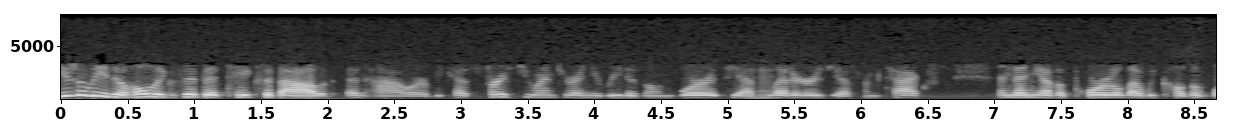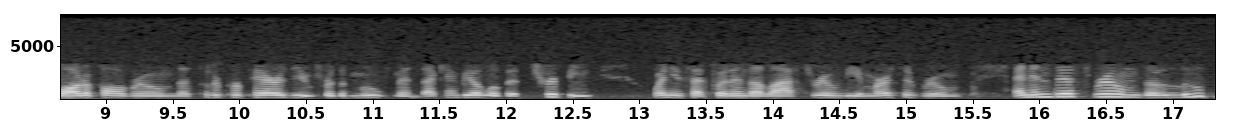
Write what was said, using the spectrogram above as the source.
Usually the whole exhibit takes about an hour because first you enter and you read his own words, you have letters, you have some text, and then you have a portal that we call the waterfall room that sort of prepares you for the movement. That can be a little bit trippy when you set foot in that last room, the immersive room. And in this room, the loop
